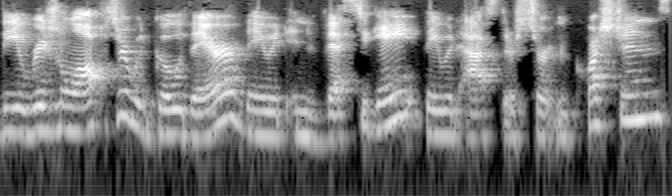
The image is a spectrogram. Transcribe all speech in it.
the original officer would go there, they would investigate, they would ask their certain questions,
